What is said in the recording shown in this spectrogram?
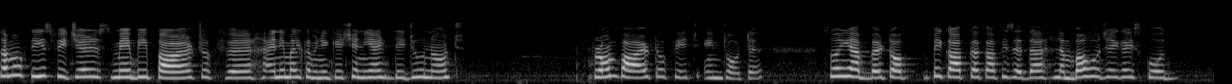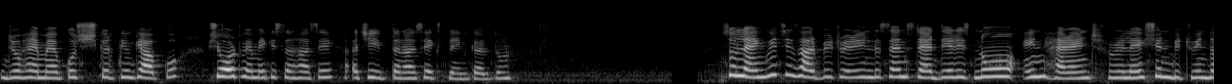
Some of these features may be part of animal communication yet they do not form part of it in total so so, यहाँ पर टॉपिक आपका काफ़ी ज़्यादा लंबा हो जाएगा। इसको जो है मैं कोशिश करती हूँ कि आपको शॉर्ट वे में किस तरह से अच्छी तरह से एक्सप्लेन कर दूँ। So language is arbitrary in the sense that that there is no inherent relation between the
